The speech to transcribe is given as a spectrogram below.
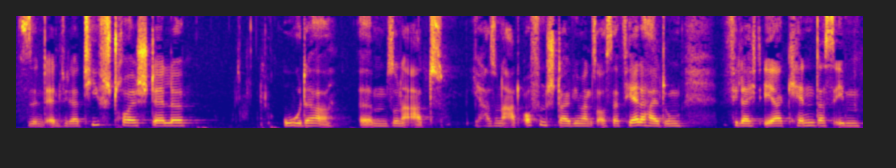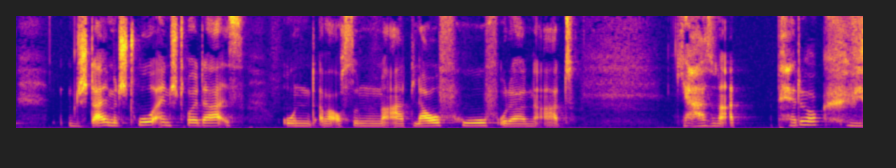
sind entweder Tiefstreuställe oder ähm, so eine Art, ja, so eine Art Offenstall, wie man es aus der Pferdehaltung vielleicht eher kennt, dass eben ein Stall mit Stroheinstreu da ist und aber auch so eine Art Laufhof oder eine Art, ja, so eine Art Paddock, wie,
